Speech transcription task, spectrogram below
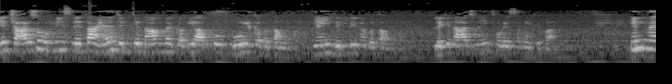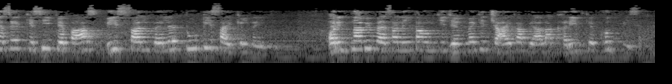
ये 419 नेता हैं, जिनके नाम मैं कभी आपको बोल कर बताऊँगा। यही दिल्ली में बताऊँगा। लेकिन आज नहीं, थोड़े समय के बाद। इनमें से किसी के पास 20 साल पहले टूटी साइकिल नहीं थी। और इतना भी पैसा नहीं था उनकी जेब में कि चाय का प्याला खरीद के खुद पी सके।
